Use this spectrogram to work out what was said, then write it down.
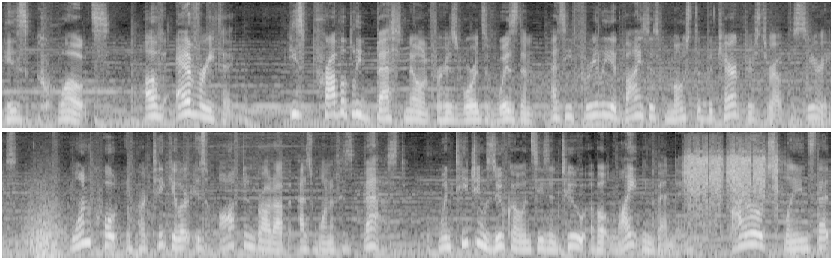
His quotes of everything. He's probably best known for his words of wisdom as he freely advises most of the characters throughout the series. One quote in particular is often brought up as one of his best. When teaching Zuko in season two about lightning bending, Iroh explains that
